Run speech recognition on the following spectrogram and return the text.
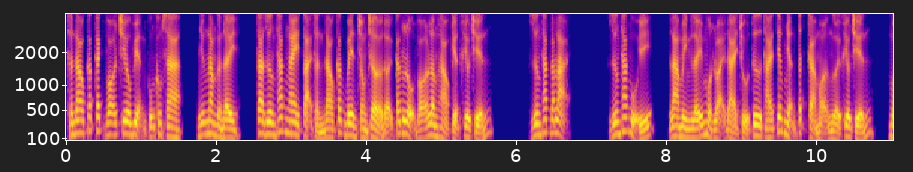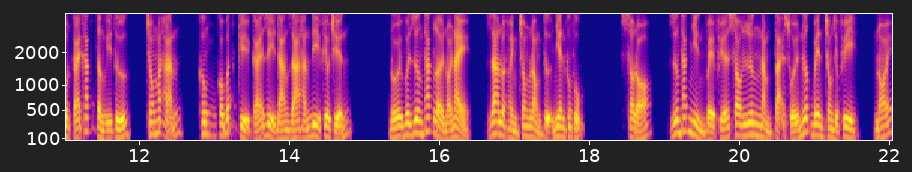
thần đao các cách võ chiêu viện cũng không xa, những năm gần đây, ta dương thác ngay tại thần đao các bên trong chờ đợi các lộ võ lâm hào kiệt khiêu chiến. Dương thác đáp lại, dương thác ngụ ý là mình lấy một loại đài chủ tư thái tiếp nhận tất cả mọi người khiêu chiến, một cái khác tầng ý tứ trong mắt hắn, không có bất kỳ cái gì đáng giá hắn đi khiêu chiến. Đối với dương thác lời nói này, gia luật hành trong lòng tự nhiên không phục. Sau đó, dương thác nhìn về phía sau lưng nằm tại suối nước bên trong diệp phi, nói,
